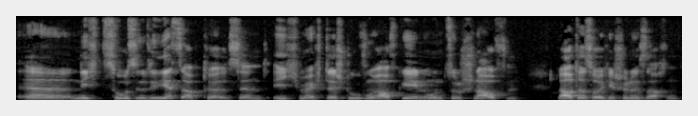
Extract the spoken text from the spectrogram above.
äh, nicht so sind, wie jetzt aktuell sind. Ich möchte Stufen raufgehen und zu schnaufen. Lauter solche schöne Sachen.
